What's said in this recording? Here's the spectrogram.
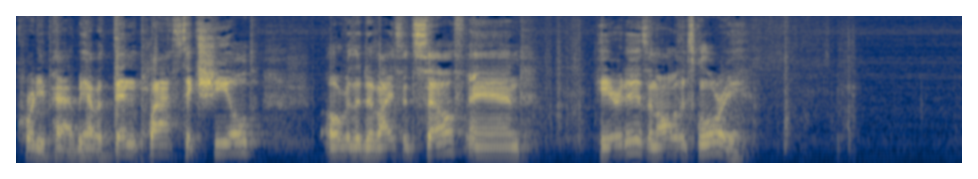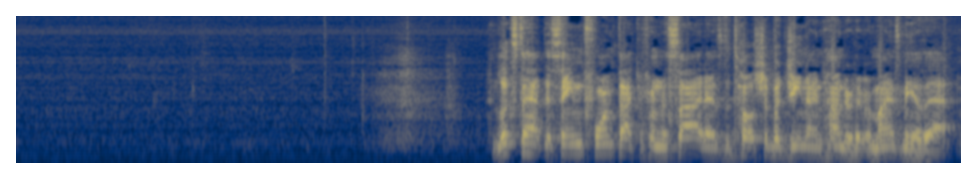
QWERTY pad. We have a thin plastic shield over the device itself, and here it is in all of its glory. It looks to have the same form factor from the side as the Toshiba G900. It reminds me of that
